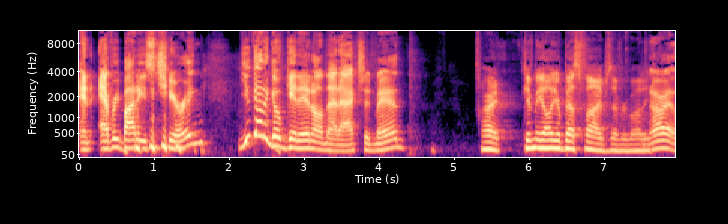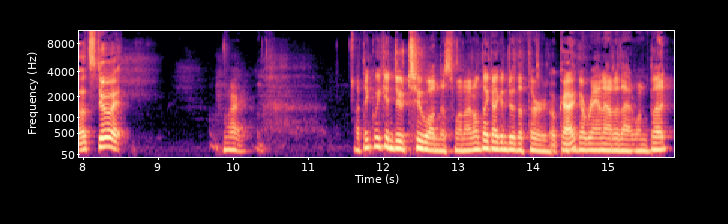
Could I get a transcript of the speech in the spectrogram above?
and everybody's cheering. You got to go get in on that action, man. All right. Give me all your best vibes, everybody. All right, let's do it. All right. I think we can do two on this one. I don't think I can do the third. Okay. I think I ran out of that one. But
